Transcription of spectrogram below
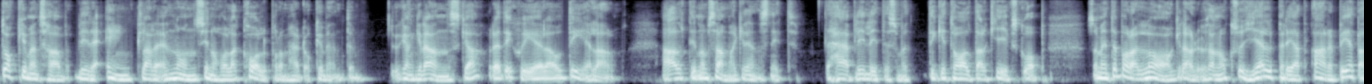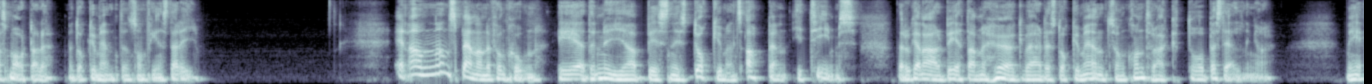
Document Hub blir det enklare än någonsin att hålla koll på de här dokumenten. Du kan granska, redigera och dela, allt inom samma gränssnitt. Det här blir lite som ett digitalt arkivskåp som inte bara lagrar utan också hjälper dig att arbeta smartare med dokumenten som finns där i. En annan spännande funktion är den nya Business Documents-appen i Teams där du kan arbeta med högvärdesdokument som kontrakt och beställningar. Med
